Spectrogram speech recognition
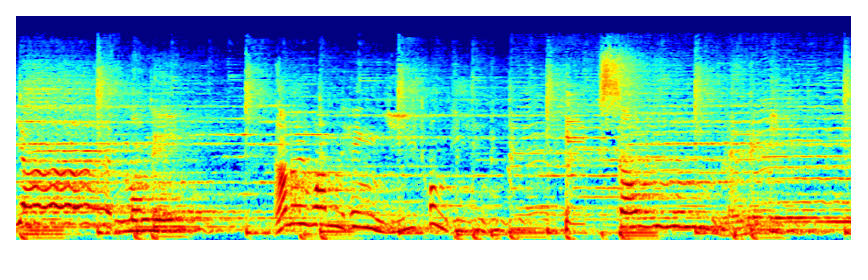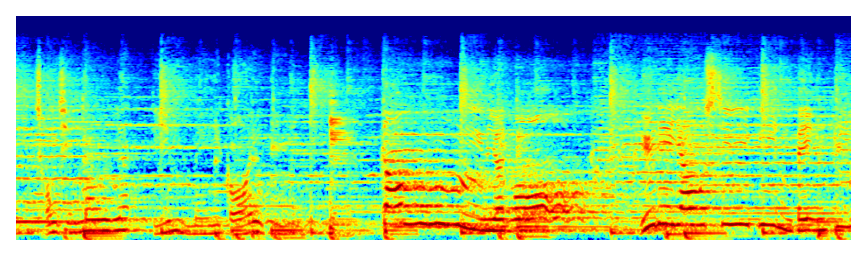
一望你，眼里温馨已通电，心里从前梦一点未改变。若我与你又诗肩并肩，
